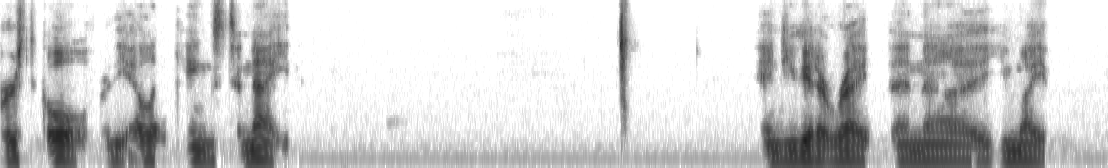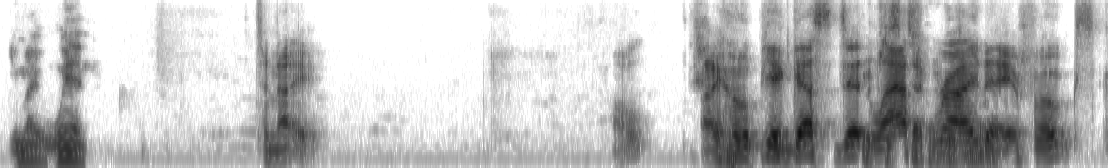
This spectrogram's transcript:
first goal for the LA Kings tonight, and you get it right, then uh, you might you might win. tonight. Well, I hope you guessed it Which last technically Friday, folks.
